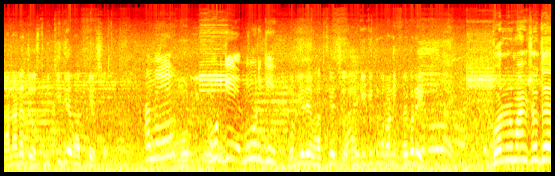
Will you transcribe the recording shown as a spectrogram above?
রান্নাটা জোস। তুমি কি দিয়ে ভাত খেয়েছো? আমি মুরগি। মুরগি মুরগি। দিয়ে ভাত খেয়েছো? মুরগি কি তোমার অনেক ফেভারিট গরুর মাংস দে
